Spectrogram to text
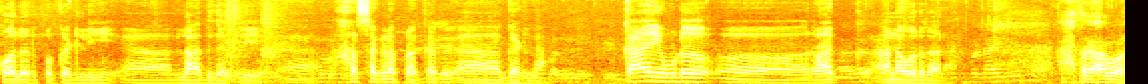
कॉलर पकडली अ, लाद घातली. अ, हा सगळा प्रकार अ, घडला. काय एवढं अ, राग अनावर झाला? आता आवा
